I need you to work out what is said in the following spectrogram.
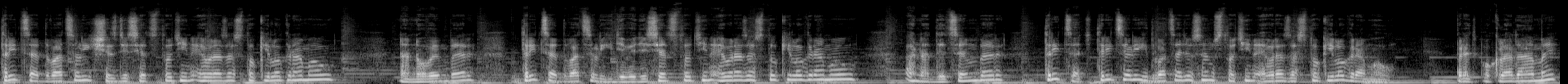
32,60 eur za 100 kg, na november 32,90 eur za 100 kg a na december 33,28 eur za 100 kg. Predpokladáme,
